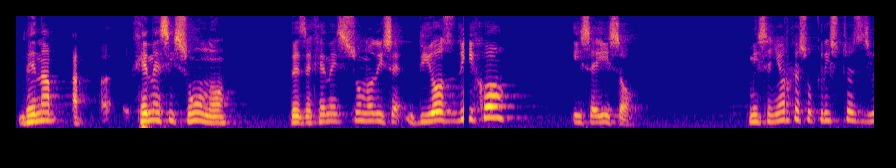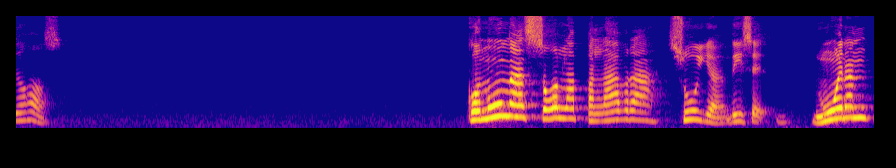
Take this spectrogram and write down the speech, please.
ven a, Génesis 1, desde Génesis 1 dice, Dios dijo y se hizo. Mi Señor Jesucristo es Dios. Con una sola palabra suya dice, mueran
